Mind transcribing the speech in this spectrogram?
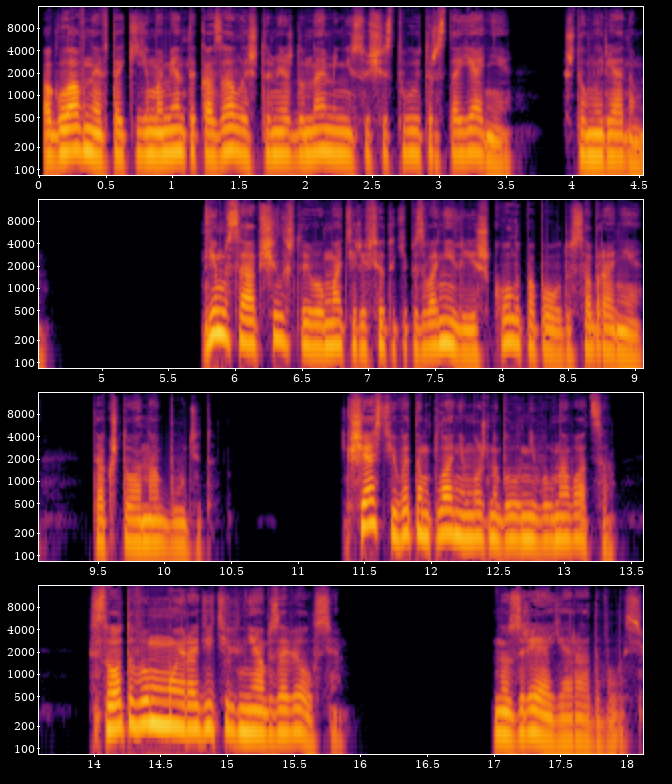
А главное, в такие моменты казалось, что между нами не существует расстояния, что мы рядом. Дима сообщил, что его матери все таки позвонили из школы по поводу собрания — так что она будет. К счастью, в этом плане можно было не волноваться. Сотовым мой родитель не обзавелся. Но зря я радовалась.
